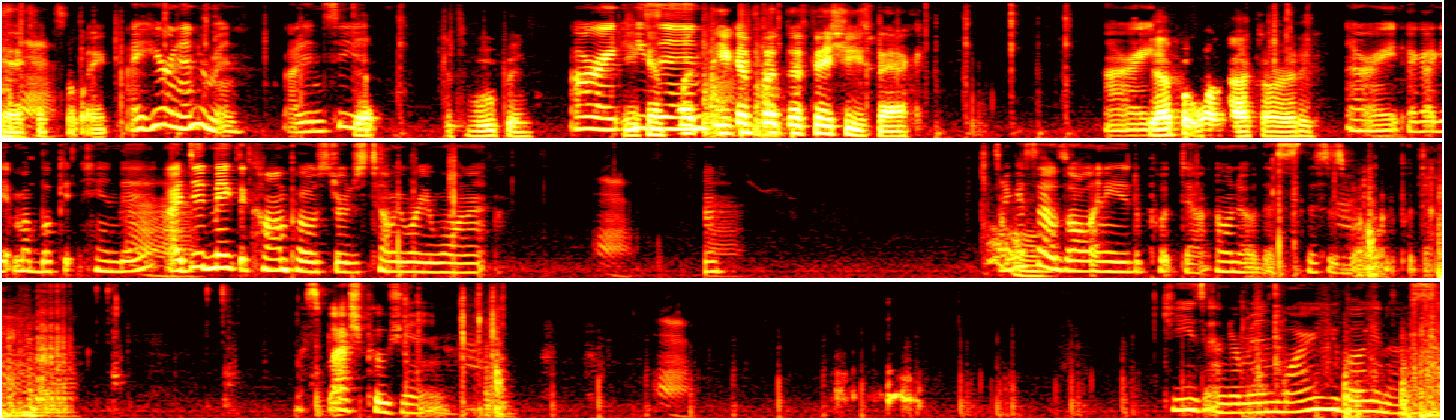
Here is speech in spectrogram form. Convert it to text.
Yeah, I fixed the lake. I hear an Enderman. I didn't see Yep. it. It's whooping. All right, You he's can in. put you can put the fishies back. All right. Yeah, I put one back already. All right. I gotta get my bucket handy. I did make the composter. Just tell me where you want it. Hmm. I guess that was all I needed to put down. Oh no, this this is what I want to put down. My splash potion. Jeez, Enderman, why are you bugging us?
